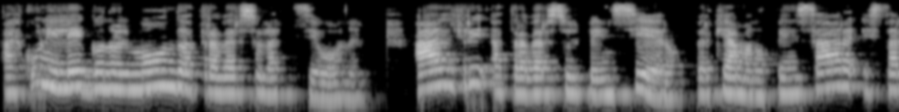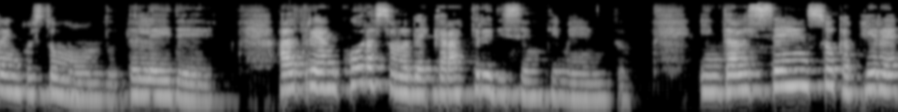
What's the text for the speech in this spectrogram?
Alcuni leggono il mondo attraverso l'azione, altri attraverso il pensiero, perché amano pensare e stare in questo mondo delle idee. Altri ancora sono dei caratteri di sentimento. In tal senso capire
